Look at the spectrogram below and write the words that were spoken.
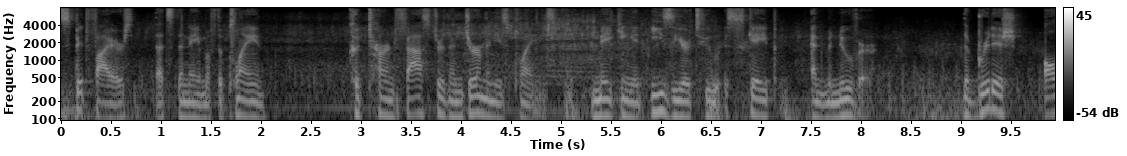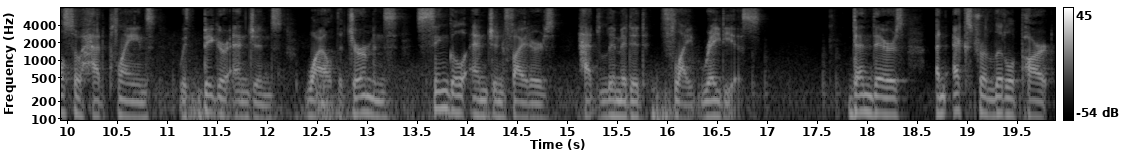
Spitfires, that's the name of the plane, could turn faster than Germany's planes, making it easier to escape and maneuver. The British also had planes with bigger engines, while the Germans' single engine fighters had limited flight radius. Then there's an extra little part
